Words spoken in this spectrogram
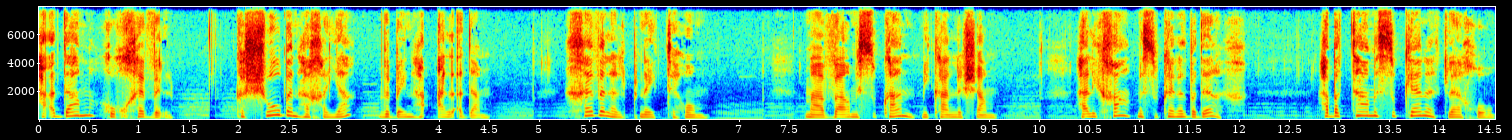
האדם הוא חבל, קשור בין החיה ובין העל-אדם. חבל על פני תהום. מעבר מסוכן מכאן לשם. הליכה מסוכנת בדרך. הבטה מסוכנת לאחור.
